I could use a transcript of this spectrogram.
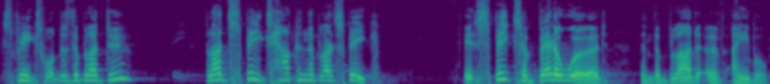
speaks. What does the blood do? Blood speaks. How can the blood speak? It speaks a better word than the blood of Abel.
